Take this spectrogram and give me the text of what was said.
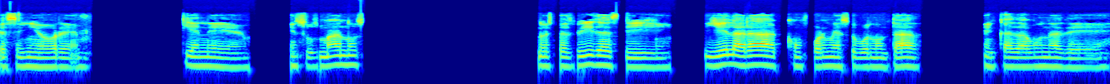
el Señor eh, tiene en sus manos nuestras vidas y, y Él hará conforme a su voluntad en cada una de,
